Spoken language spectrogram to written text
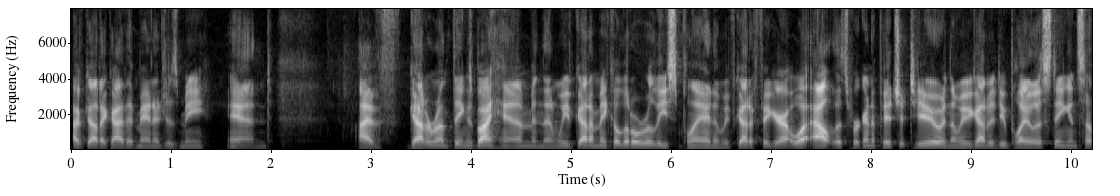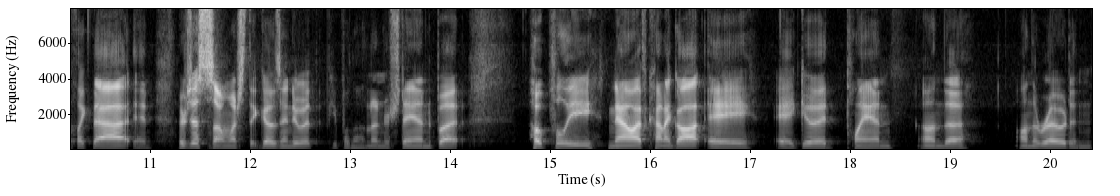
I've got a guy that manages me, and I've got to run things by him, and then we've got to make a little release plan, and we've got to figure out what outlets we're going to pitch it to, and then we've got to do playlisting and stuff like that. And there's just so much that goes into it that people don't understand. But hopefully now I've kind of got a a good plan on the on the road, and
